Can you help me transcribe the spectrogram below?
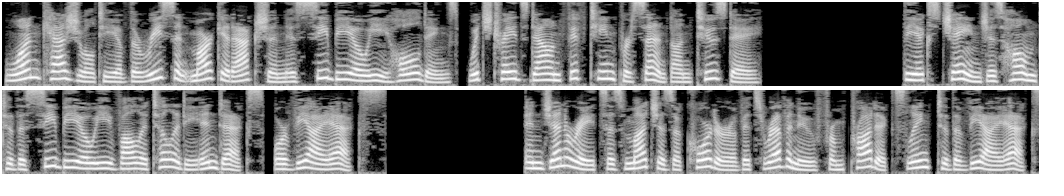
One casualty of the recent market action is CBOE Holdings, which trades down 15% on Tuesday. The exchange is home to the CBOE Volatility Index, or VIX, and generates as much as a quarter of its revenue from products linked to the VIX.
